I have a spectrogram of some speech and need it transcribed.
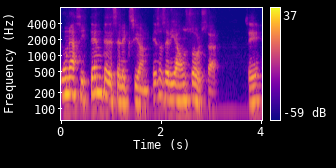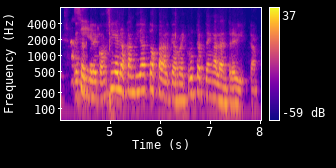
un asistente de selección. Eso sería un sourcer, ¿sí? es el que le consigue los candidatos para que el recruiter tenga la entrevista.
